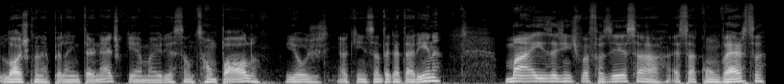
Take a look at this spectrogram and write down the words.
lógico, né, pela internet, porque a maioria são de São Paulo e hoje aqui em Santa Catarina. Mas a gente vai fazer essa, essa conversa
